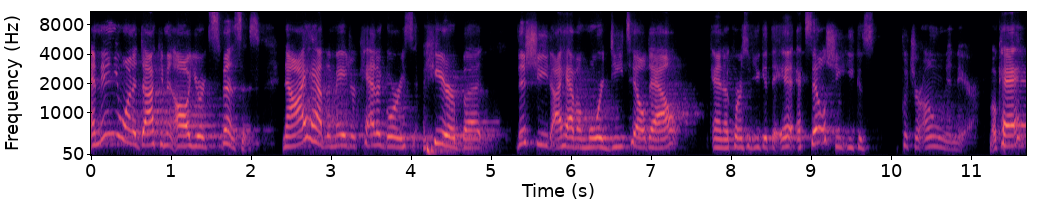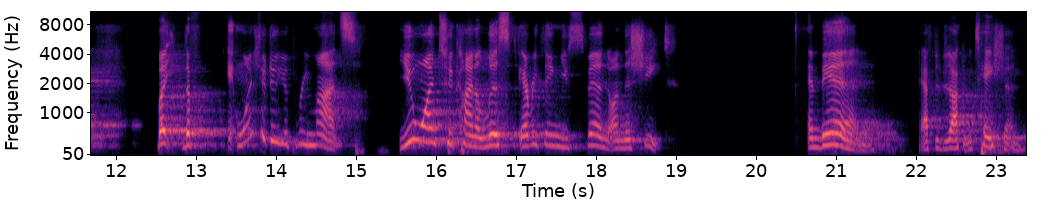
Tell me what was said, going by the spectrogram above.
and then you want to document all your expenses. Now I have the major categories here, but this sheet I have them more detailed out. And of course, if you get the Excel sheet, you can put your own in there, okay? But the, once you do your three months, you want to kind of list everything you spend on this sheet. And then after the documentation,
